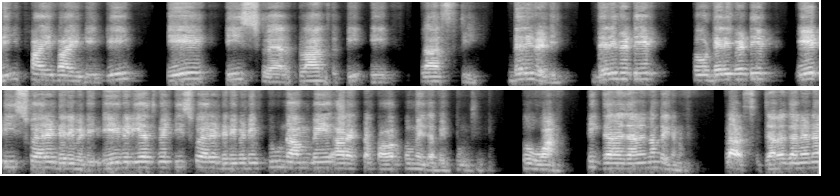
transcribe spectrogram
D phi by DT A T square plus BT plus C derivative derivative তো ডেরিভেটিভ এ টি স্কোয়ারের ডেরিভেটিভ এ বেরিয়ে আসবে টি স্কোয়ারের ডেরিভেটিভ টু নামবে আর একটা পাওয়ার কমে যাবে টু থেকে। তো ওয়ান ঠিক যারা জানে না দেখে নাও। প্লাস যারা জানে না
